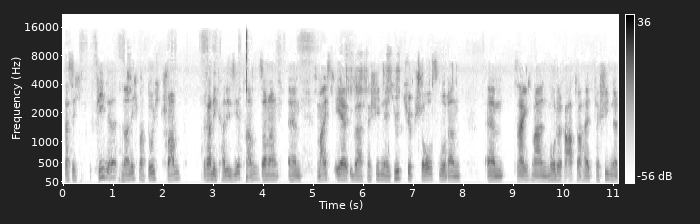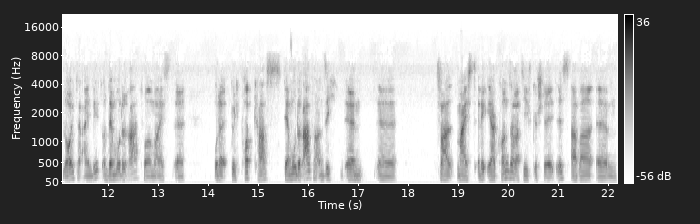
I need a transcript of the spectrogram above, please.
dass sich viele noch nicht mal durch Trump radikalisiert haben, sondern ähm, meist eher über verschiedene YouTube-Shows, wo dann ähm, sage ich mal, ein Moderator halt verschiedene Leute einlädt und der Moderator meist, äh, oder durch Podcasts, der Moderator an sich ähm, äh, zwar meist eher konservativ gestellt ist, aber, ähm,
